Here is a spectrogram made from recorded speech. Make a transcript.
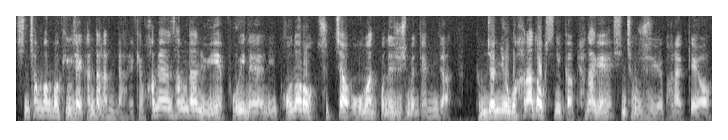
신청 방법 굉장히 간단합니다. 이렇게 화면 상단 위에 보이는 이 번호로 숫자 5만 보내주시면 됩니다. 금전 요구 하나도 없으니까 편하게 신청 주시길 바랄게요.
